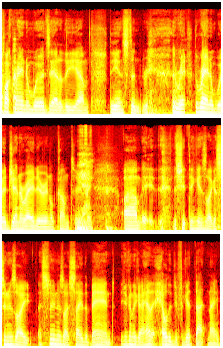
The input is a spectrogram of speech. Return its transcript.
pluck random words out of the um the instant the, ra- the random word generator and it'll come to Yeah. me. Um, it, the shit thing is like as soon as I as soon as I say the band, you're gonna go, how the hell did you forget that name?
